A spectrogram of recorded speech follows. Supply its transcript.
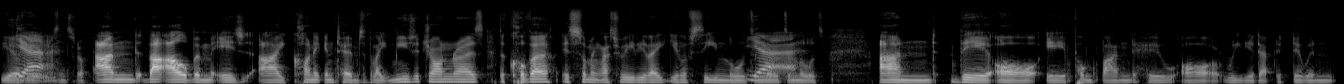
the early Yeah. 80s and stuff. And that album is iconic in terms of like music genres. The cover is something that's really like you'll have seen loads and loads and loads. And they are a punk band who are really adept at doing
